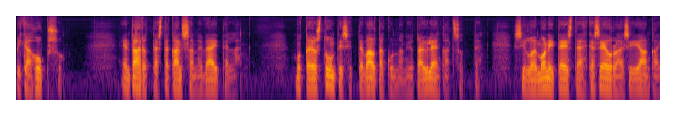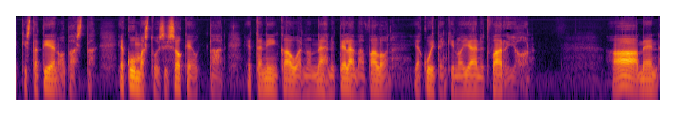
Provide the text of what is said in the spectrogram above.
mikä hupsu. En tahdo tästä kanssanne väitellä, mutta jos tuntisitte valtakunnan, jota yleen katsotte, silloin moni teistä ehkä seuraisi iankaikkista tienopasta ja kummastuisi sokeuttaan, että niin kauan on nähnyt elämän valon ja kuitenkin on jäänyt varjoon. Aamen,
